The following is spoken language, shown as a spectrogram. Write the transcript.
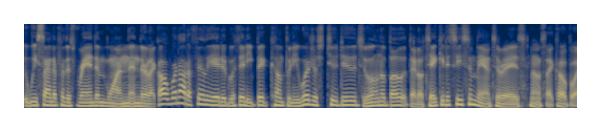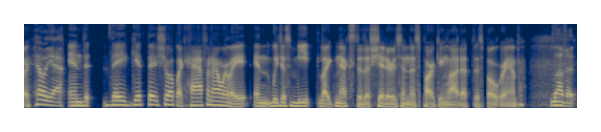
we signed up for this random one, and they're like, "Oh, we're not affiliated with any big company. We're just two dudes who own a boat that'll take you to see some manta rays." And I was like, "Oh boy." Hell yeah. And they get they show up like half an hour late, and we just meet like next to the shitters in this parking lot at this boat ramp. Love it.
